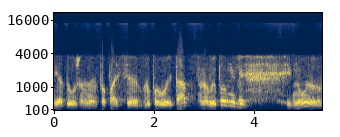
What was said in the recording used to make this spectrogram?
я должен попасть в групповой этап. Но выполнили. И, Ну,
